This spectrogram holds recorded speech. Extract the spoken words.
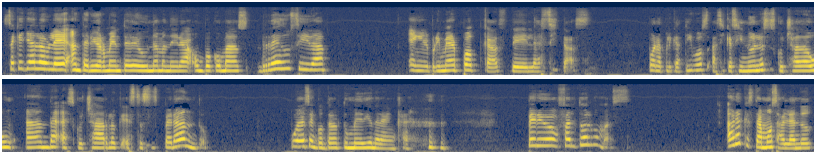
Sé que ya lo hablé anteriormente de una manera un poco más reducida en el primer podcast de las citas por aplicativos, así que si no lo has escuchado aún, anda a escuchar lo que estás esperando. Puedes encontrar tu medio naranja. Pero faltó algo más. Ahora que estamos hablando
